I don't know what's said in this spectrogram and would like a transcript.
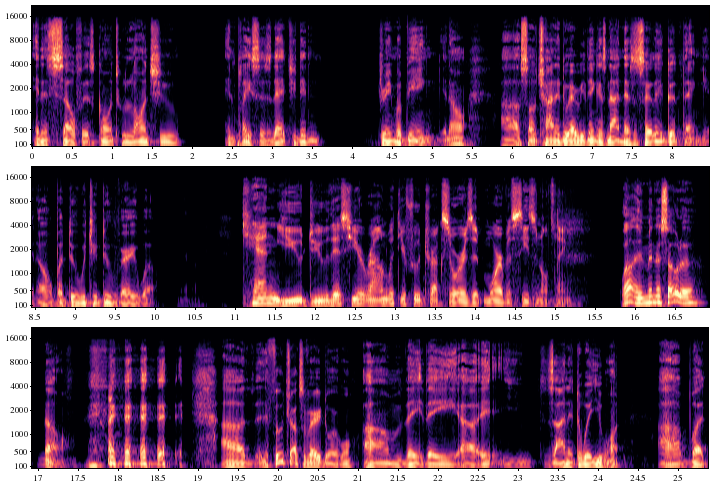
in itself is going to launch you in places that you didn't dream of being. You know, uh, so trying to do everything is not necessarily a good thing. You know, but do what you do very well. You know, Can you do this year round with your food trucks, or is it more of a seasonal thing? well in Minnesota, no. uh, the food trucks are very durable. Um, they they uh, it, you design it the way you want. Uh, but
